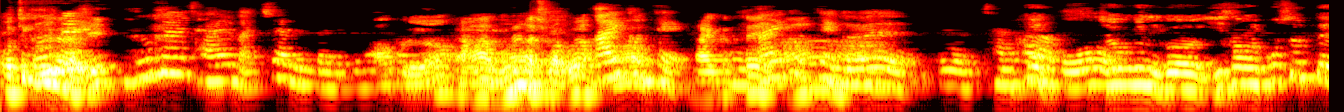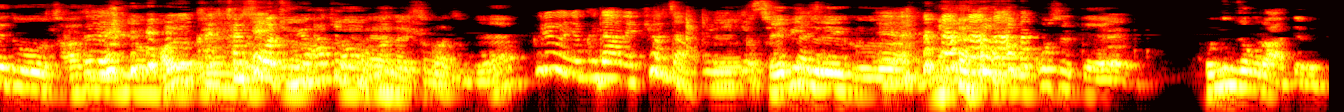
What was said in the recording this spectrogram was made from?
어떻게 어떻게 훈련하지? 눈을 잘 맞춰야 된다 얘기를 아. 그래요? 아 눈을 맞추라고요? eye 아, contact. eye contact. eye 아. contact을 음, 잘 그러니까 하라고. 제가 보기엔 이거 이성을 꼬실 때도 자세를 네. 어, 이거 카- 카리스마 중요하죠. 네, 네, 있을 것 같은데. 그리고 이제 그 다음에 표정. 네, 그러니까. 제비들이 그 네. 꼬실 때 본능적으로 안 되는데.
